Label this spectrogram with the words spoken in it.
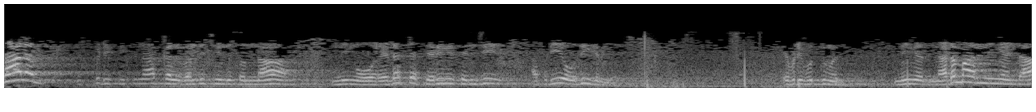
காலம். இப்படி பித்னாக்கள் வந்துச்சுன்னு சொன்னா நீங்க ஒரு இடத்தை தெரிவு செஞ்சு அப்படியே ஒதுங்கிறீங்க எப்படி புத்துமதி? நீங்க நடமாறினீங்கடா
